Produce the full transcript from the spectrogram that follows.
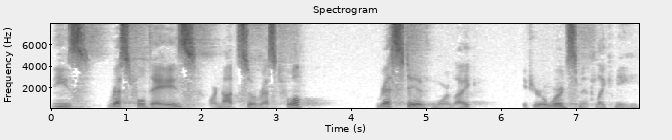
these restful days, are not so restful, restive more like, if you're a wordsmith like me.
